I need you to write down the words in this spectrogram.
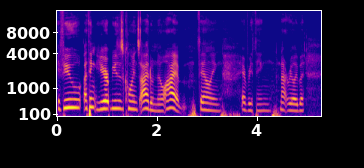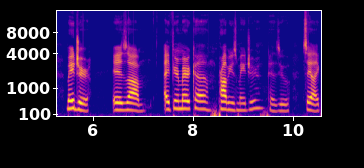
if you, I think Europe uses coins. I don't know. I am failing everything. Not really, but major is, um, if you're America, probably use major because you say like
